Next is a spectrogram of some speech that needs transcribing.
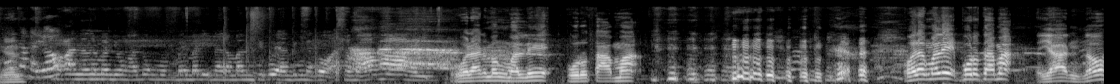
Yan. Baka na naman yung anong may mali na naman si Kuya Anding nagawa sa bahay. Wala namang mali, puro tama. Walang mali, puro tama. Ayan, no?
